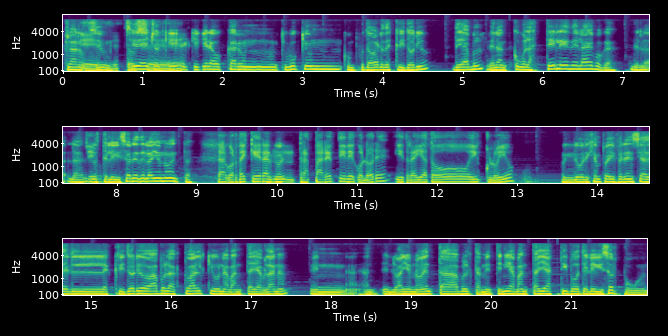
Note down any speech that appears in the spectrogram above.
Claro, sí. Eh, sí. de hecho, el que, quiera buscar un, que busque un computador de escritorio, de Apple eran como las teles de la época, de los televisores del año 90. ¿Te acordáis que eran transparentes y de colores y traía todo incluido? Porque, por ejemplo, a diferencia del escritorio Apple actual, que es una pantalla plana, en, los años 90 Apple también tenía pantallas tipo televisor, pues,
